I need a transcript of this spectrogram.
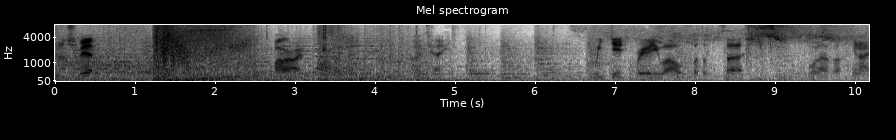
That should be it. Alright. Okay. We did really well for the first whatever, you know.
